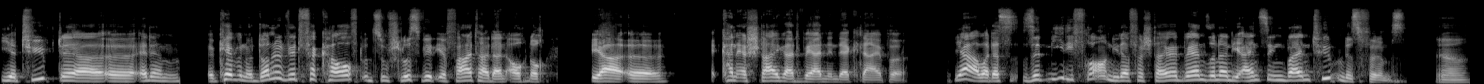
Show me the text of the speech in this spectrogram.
ihr Typ, der äh, Adam, äh, Kevin O'Donnell wird verkauft und zum Schluss wird ihr Vater dann auch noch, ja, äh, kann ersteigert werden in der Kneipe. Ja, aber das sind nie die Frauen, die da versteigert werden, sondern die einzigen beiden Typen des Films. Ja.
